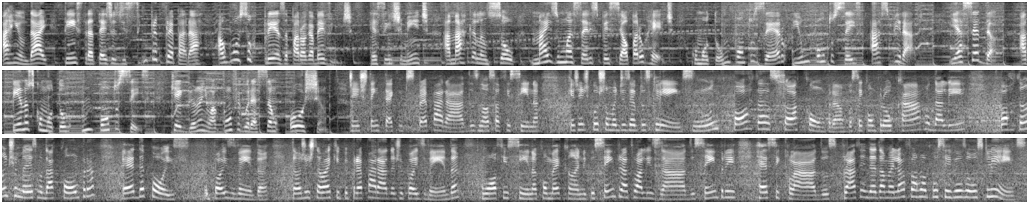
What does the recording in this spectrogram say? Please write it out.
A Hyundai tem a estratégia de sempre preparar alguma surpresa para o HB20. Recentemente, a marca lançou mais uma série especial para o hatch, com motor 1.0 e 1.6 aspirado, e a sedã, apenas com motor 1.6, que ganham a configuração Ocean. A gente tem técnicos preparados, nossa oficina, que a gente costuma dizer para os clientes, não importa só a compra, você comprou o carro dali, importante mesmo da compra é depois, o pós-venda. Então a gente tem uma equipe preparada de pós-venda, uma oficina com mecânicos sempre atualizados, sempre reciclados, para atender da melhor forma possível os clientes.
